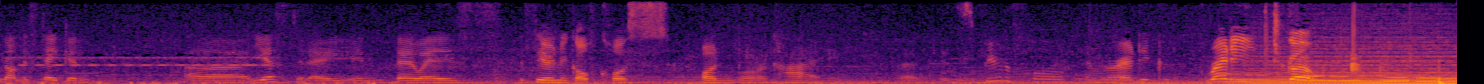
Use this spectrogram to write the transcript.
not mistaken, uh, yesterday in Fairways. It's the only golf course on Boracay. But it's beautiful and we're ready, ready to go.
